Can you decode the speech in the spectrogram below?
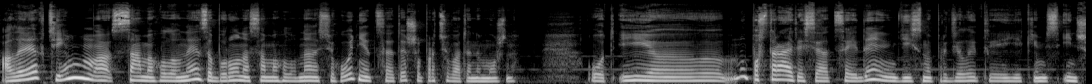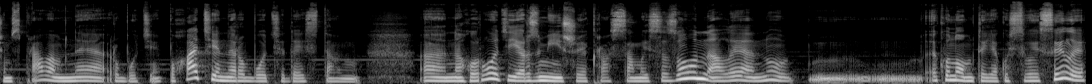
Але втім, саме головне, заборона, саме головне на сьогодні це те, що працювати не можна. От і е, ну, постарайтеся цей день дійсно приділити якимсь іншим справам, не роботі по хаті, не роботі десь там на городі. Я розумію, що якраз самий сезон, але ну, економте якось свої сили.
